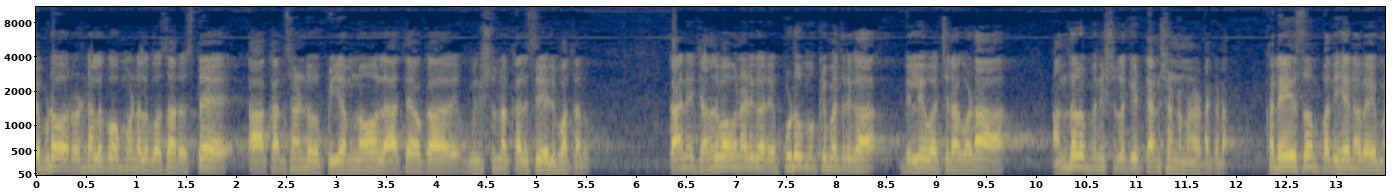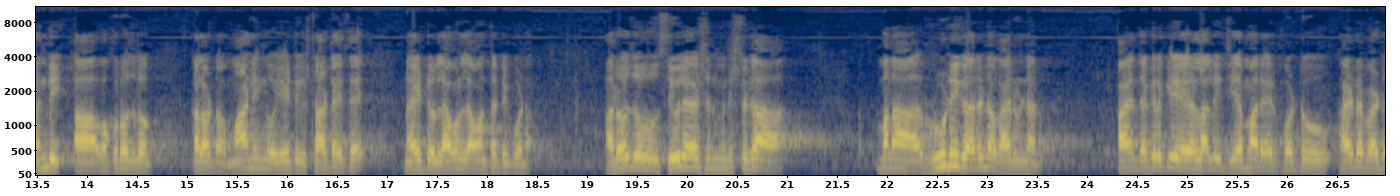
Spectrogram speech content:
ఎప్పుడో రెండు నెలలకో మూడు నెలలకు ఒకసారి వస్తే ఆ కన్సర్న్డ్ పిఎంనో లేకపోతే ఒక మినిస్టర్నో కలిసి వెళ్ళిపోతారు. కానీ చంద్రబాబు నాయుడు గారు ఎప్పుడూ ముఖ్యమంత్రిగా ఢిల్లీ వచ్చినా కూడా అందరూ మినిస్టర్లకి టెన్షన్ అన్నమాట అక్కడ. కనీసం పదిహేను ఇరవై మంది ఆ ఒక రోజులో కలవటం మార్నింగ్ ఎయిట్కి స్టార్ట్ అయితే నైట్ లెవెన్ లెవెన్ థర్టీకి కూడా. ఆ రోజు సివిల్ ఏవియేషన్ మినిస్టర్గా మన రూడీ గారని ఒక ఆయన ఉన్నారు. ఆయన దగ్గరికి వెళ్ళాలి GMR airport Hyderabad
